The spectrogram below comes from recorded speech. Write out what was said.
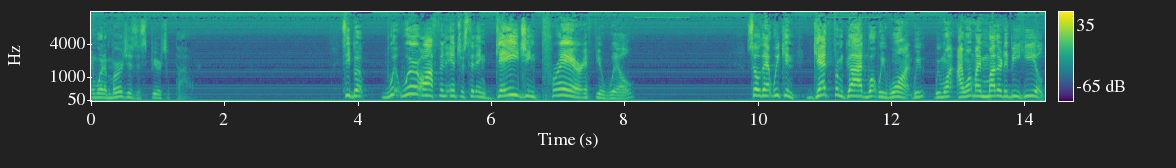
and what emerges is spiritual power. See, but we're often interested in gauging prayer, if you will, so that we can get from God what we want. We, we want I want my mother to be healed.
